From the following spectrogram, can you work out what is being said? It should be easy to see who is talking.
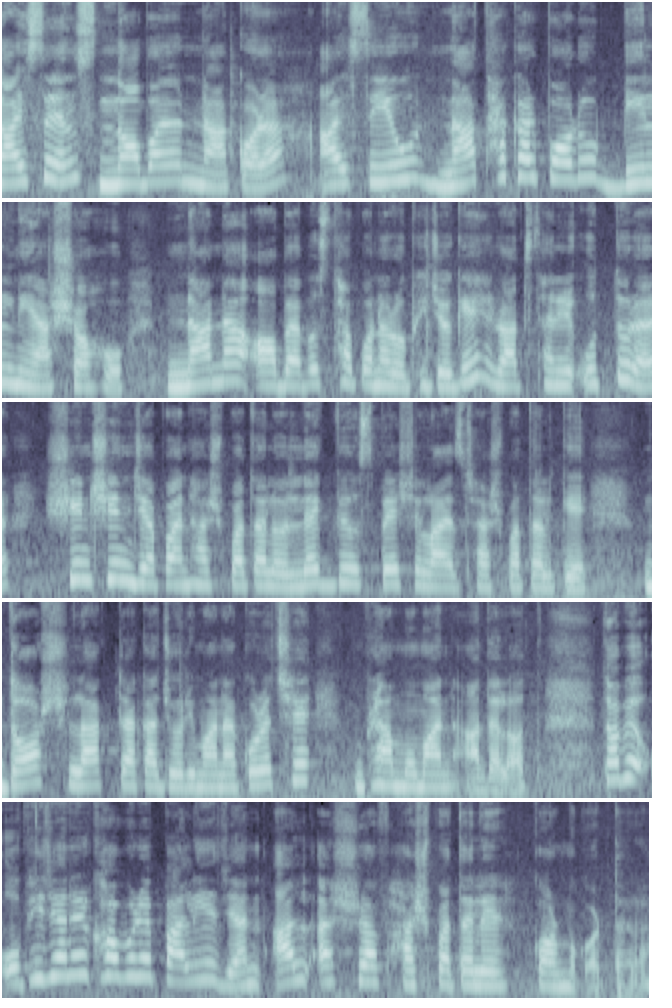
Speaker 1: Licence নবায়ন না করা, আইসিইউ না থাকার পরও বিল নেওয়া সহ নানা অব্যবস্থাপনার অভিযোগে রাজধানীর উত্তরার শিনশিন জাপান হাসপাতাল ও লেকভিউ স্পেশালাইজড হাসপাতালকে দশ লাখ টাকা জরিমানা করেছে ভ্রাম্যমাণ আদালত। তবে অভিযানের খবরে পালিয়ে যান আল আশরাফ হাসপাতালের কর্মকর্তারা।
